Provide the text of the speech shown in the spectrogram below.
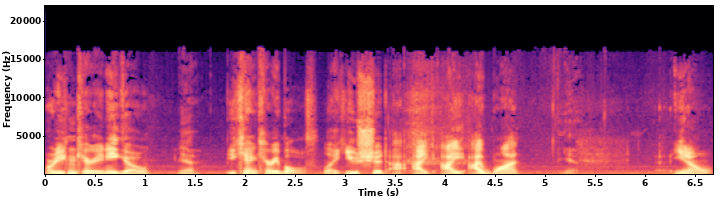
or you can carry an ego. Yeah. You can't carry both. Like you should. I I, I, want Yeah. you know,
